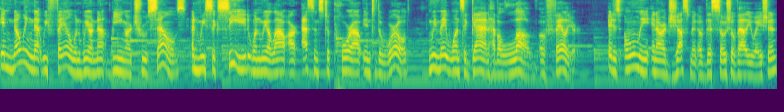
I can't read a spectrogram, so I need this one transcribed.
In knowing that we fail when we are not being our true selves, and we succeed when we allow our essence to pour out into the world, we may once again have a love of failure. It is only in our adjustment of this social valuation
